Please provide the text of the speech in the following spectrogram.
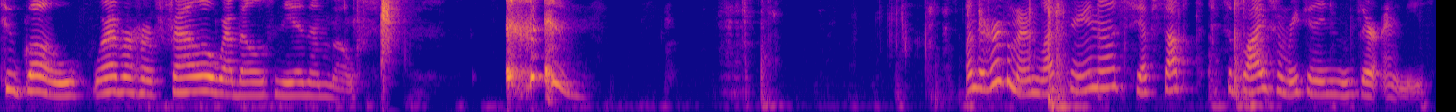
to go wherever her fellow rebels needed them most. Under her command, Lascarina's ships stopped supplies from reaching their enemies,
